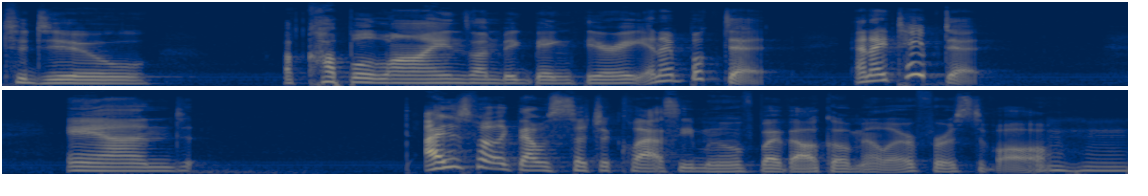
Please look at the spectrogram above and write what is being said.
to do a couple lines on Big Bang Theory, and I booked it and I taped it. And I just felt like that was such a classy move by Valko Miller, first of all. Mm-hmm.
